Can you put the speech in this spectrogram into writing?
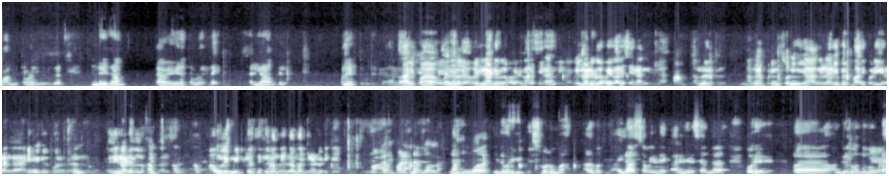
மாண்பு முதல்வர் இன்றைய தினம் ஈழத்தமிழர்களை சரியான முறையில் வழிநடத்திக் கொண்டிருக்கிறார் சார் இப்ப வெளிநாடுகள்ல போயிட்டு வேலை செய்யறாங்க இல்லையா? வெளிநாடுகள்ல போய் வேலை செய்யறாங்க இல்லையா தமிழர்கள். அங்க இப்ப நீங்க சொன்னீங்க அங்க நிறைய பேர் பாதிப்படைகிறாங்க அடிமைகள் போயிருக்கிறாங்க. வெளிநாடுகள்ல அவங்களை மீட்கிறதுக்கு நம்ம என்ன மாதிரி நடவடிக்கை நம்ம இது வரைக்கும் நம்ம. அதை பத்தி ஐநா சபையினுடைய காரியதரிசி வந்து ஒரு அங்கிருந்து வந்தவங்க கூட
